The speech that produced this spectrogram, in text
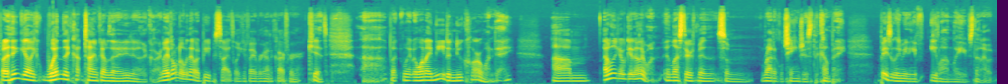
But I think you know, like when the time comes that I need another car, and I don't know when that would be. Besides, like if I ever got a car for kids, uh, but when, when I need a new car one day, um, I don't think I would get another one unless there's been some radical changes to the company. Basically, meaning if Elon leaves, then I would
